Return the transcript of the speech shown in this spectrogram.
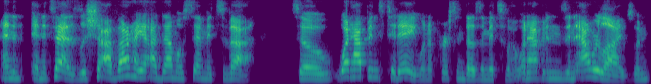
and and it says l'sha'avar haya adam mitzvah. So what happens today when a person does a mitzvah? What happens in our lives when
